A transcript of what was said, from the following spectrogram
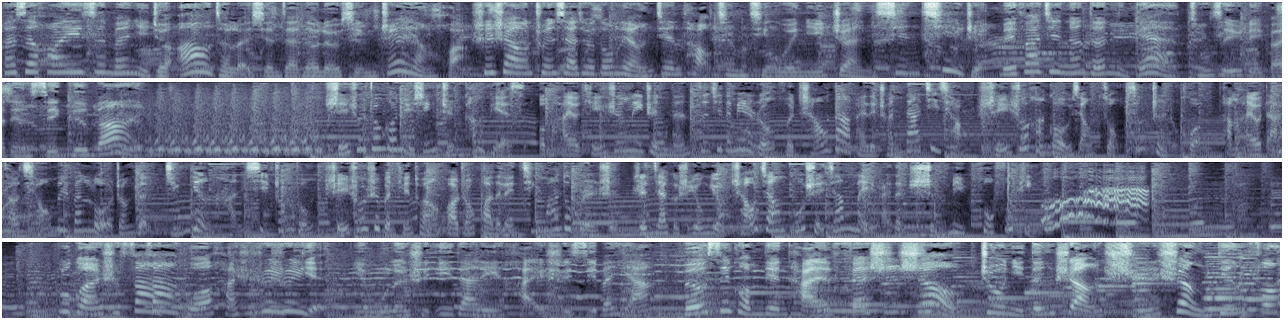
还在花一字眉你就 out 了，现在都流行这样画，时尚春夏秋冬两件套，尽情为你展现气质，美发技能等你 get，从此与理发店 say goodbye。谁说中国女星只靠 PS？我们还有天生丽质男司机的面容和超大牌的穿搭技巧。谁说韩国偶像总像整容过？他们还有打造乔妹般裸妆的经典韩系妆容。谁说日本天团化妆化的连青蛙都不认识？人家可是拥有超强补水加美白的神秘护肤品。不管是法国还是瑞典，也无论是意大利还是西班牙，VOC 广播电台 Fashion Show 祝你登上时尚巅峰。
